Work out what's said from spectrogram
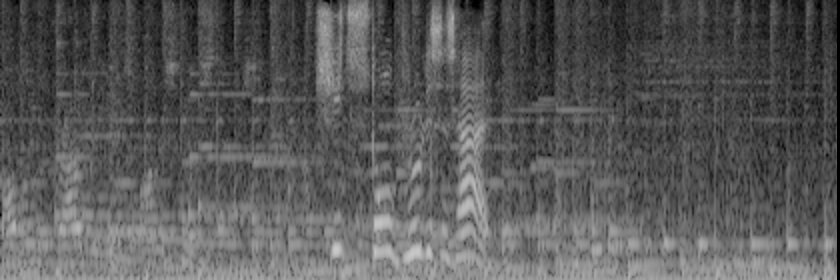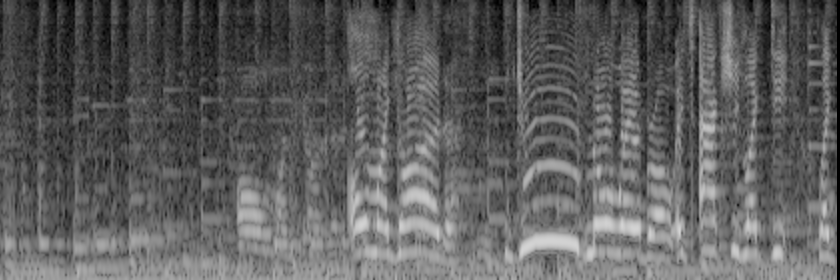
Following proudly in his father's footsteps. She stole Brutus's hat. Oh my god, that is Oh my God. Dude, no way, bro. It's actually like the like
